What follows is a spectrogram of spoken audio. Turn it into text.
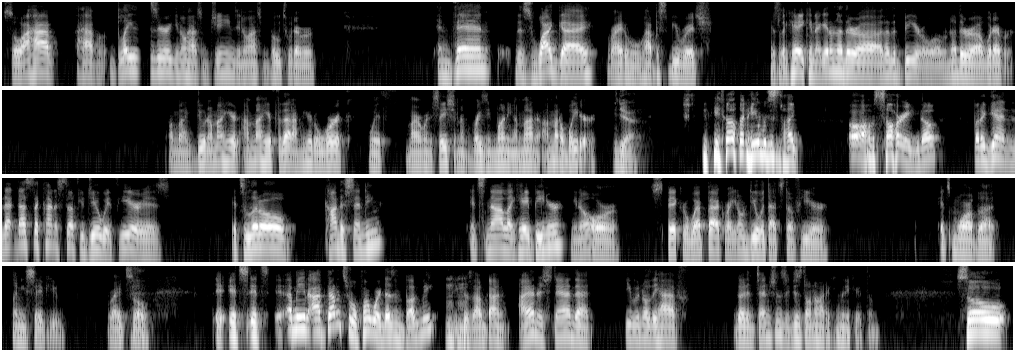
So I have I have a blazer, you know, have some jeans, you know, have some boots, whatever. And then this white guy, right, who happens to be rich, is like, "Hey, can I get another uh, another beer or another uh, whatever?" I'm like, "Dude, I'm not here. I'm not here for that. I'm here to work with my organization. I'm raising money. I'm not. I'm not a waiter." Yeah. you know and he was just like oh i'm sorry you know but again that that's the kind of stuff you deal with here is it's a little condescending it's not like hey beaner you know or spick or wetback right? You don't deal with that stuff here. It's more of a let me save you right? So it, it's it's i mean i've gotten to a point where it doesn't bug me mm-hmm. because i've gotten i understand that even though they have good intentions they just don't know how to communicate them. So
